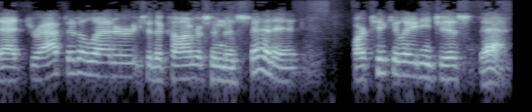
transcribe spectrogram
that drafted a letter to the Congress and the Senate articulating just that.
